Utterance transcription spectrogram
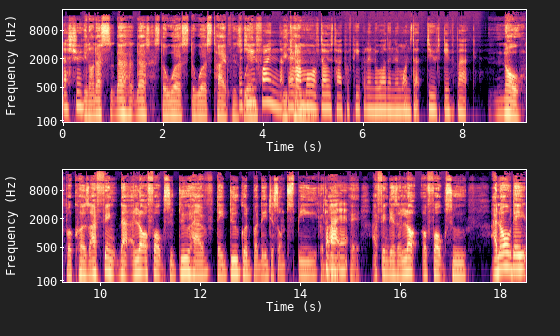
That's true. You know that's that that's the worst the worst type is But do you find that you there are more of those type of people in the world than the ones that do give back? no because I think that a lot of folks who do have they do good but they just don't speak about, About it. it. I think there's a lot of folks who I know they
